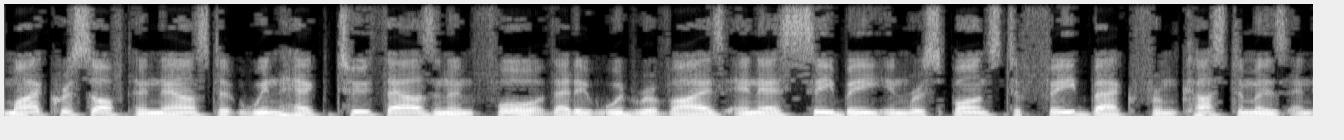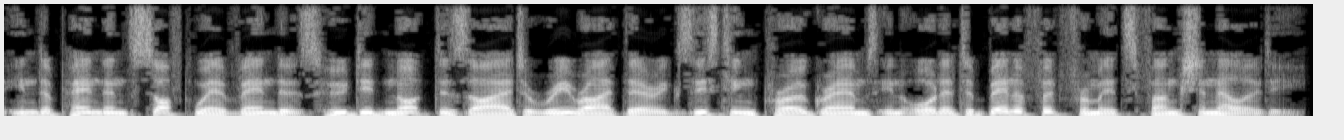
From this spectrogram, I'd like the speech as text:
Microsoft announced at WinHEC 2004 that it would revise NSCB in response to feedback from customers and independent software vendors who did not desire to rewrite their existing programs in order to benefit from its functionality.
